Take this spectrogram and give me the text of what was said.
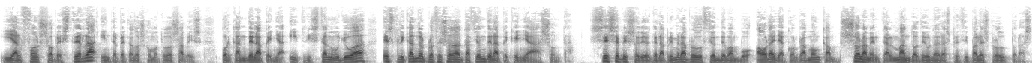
y Alfonso Besterra, interpretados como todos sabéis por Candela Peña y Tristán Ulloa, explicando el proceso de adaptación de la pequeña Asunta. Seis episodios de la primera producción de Bambú, ahora ya con Ramón Camp solamente al mando de una de las principales productoras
